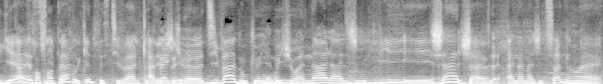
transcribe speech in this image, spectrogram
Yes, à France Inter. Hyper Weekend Festival qui était Avec génial. euh, Diva, donc euh, il y avait Oui. Johanna, Lazuli Et Jade. Jade, Anna Magidson. Ouais.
